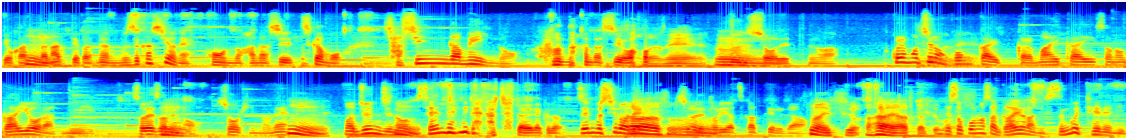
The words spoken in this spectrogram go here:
よかったなっていうか、ね難しいよね本の話。しかも写真がメインの 本の話をね。うん。文章でっていうのは、これもちろん今回から毎回その概要欄にそれぞれの商品のね、うん。まあ順次のうん。宣伝みたいになっちゃったらあれだけど全部白で白で取り扱ってるじゃん。今一応、はい、扱ってま。ですそこのさ概要欄にすんごい丁寧に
